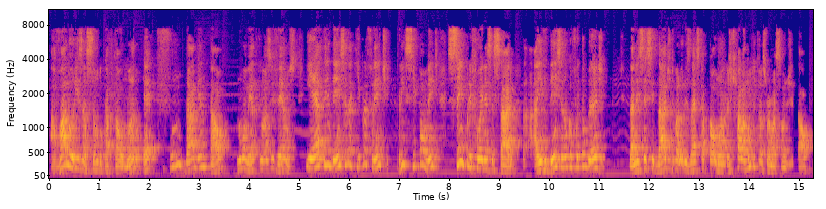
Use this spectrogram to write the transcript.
A valorização do capital humano é fundamental no momento que nós vivemos. E é a tendência daqui para frente, principalmente. Sempre foi necessário. A evidência nunca foi tão grande da necessidade de valorizar esse capital humano. A gente fala muito de transformação digital,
